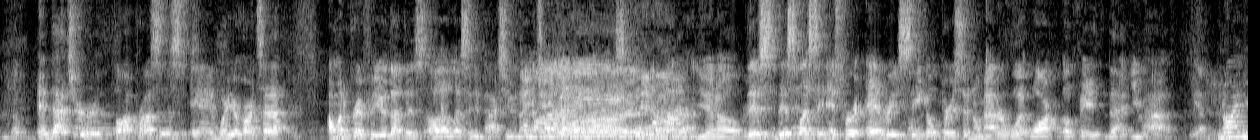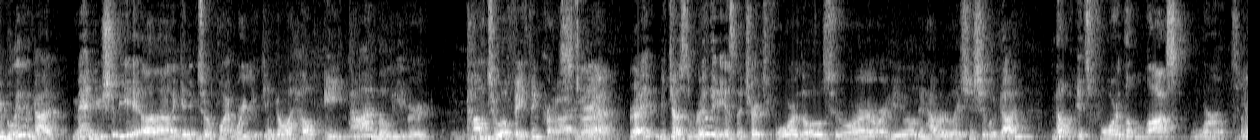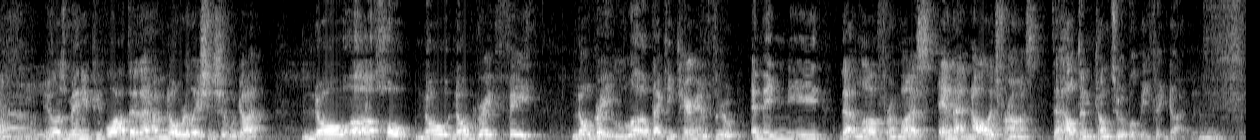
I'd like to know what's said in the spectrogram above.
And that's your thought process and where your heart's at, I'm going to pray for you that this uh, lesson impacts you and that you change that thought. You know, this this lesson is for every single person, no matter what walk of faith that you have. Yeah. You know, and you believe in God, man, you should be uh, getting to a point where you can go help a non-believer come to a faith in Christ. Right. Right? Because really, is the church for those who are, are healed and have a relationship with God? No, it's for the lost world. You know, there's many people out there that have no relationship with God, no uh, hope, no no great faith, no great love that can carry them through, and they need that love from us and that knowledge from us to help them come to a belief in God.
